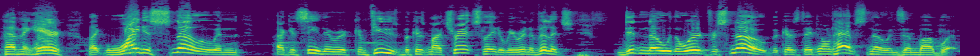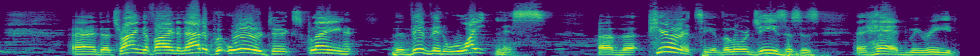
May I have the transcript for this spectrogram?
having hair like white as snow. And I could see they were confused because my translator, we were in a village, didn't know the word for snow because they don't have snow in Zimbabwe. And uh, trying to find an adequate word to explain the vivid whiteness of the purity of the Lord Jesus' head, we read.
